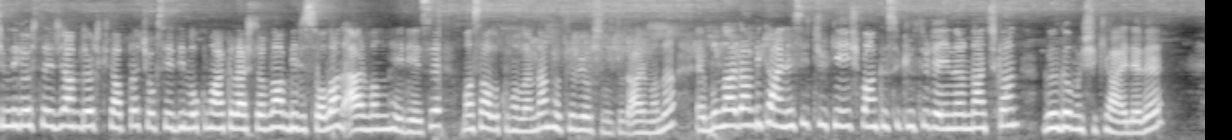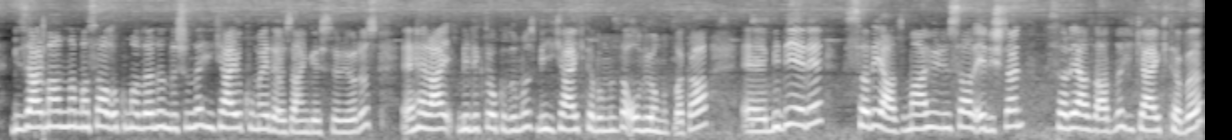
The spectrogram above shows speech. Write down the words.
Şimdi göstereceğim dört kitapta çok sevdiğim okuma arkadaşlarımdan birisi olan Erman'ın hediyesi. Masal okumalarından hatırlıyorsunuzdur Erman'ı. E, Bunlardan bir tanesi Türkiye İş Bankası Kültür Yayınları'ndan çıkan Gılgamış Hikayeleri. Biz Erman'la masal okumalarının dışında hikaye okumaya da özen gösteriyoruz. E, Her ay birlikte okuduğumuz bir hikaye kitabımız da oluyor mutlaka. E, Bir diğeri Sarı Yaz, Mahir Ünsal Eriş'ten Sarı Yaz adlı hikaye kitabı.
